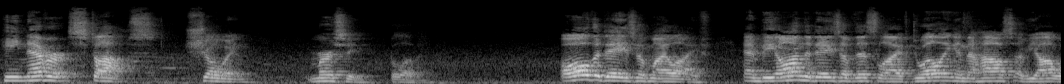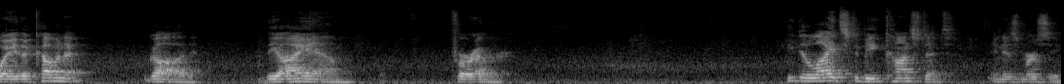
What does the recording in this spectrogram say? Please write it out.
He never stops showing mercy, beloved. All the days of my life, and beyond the days of this life, dwelling in the house of Yahweh, the covenant God, the I am, forever. He delights to be constant in His mercy.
